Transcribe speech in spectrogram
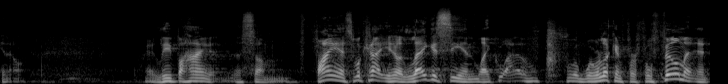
you know. I leave behind uh, some finance, what kind of, you know, legacy and like, we're looking for fulfillment and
